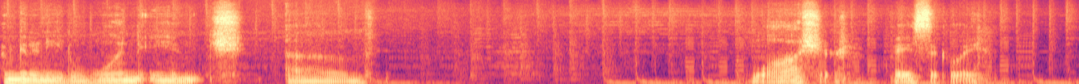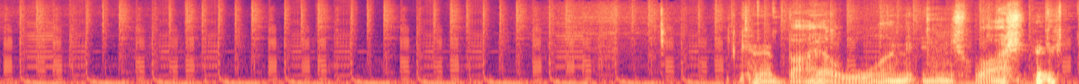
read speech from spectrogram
I'm going to need one inch of washer, basically. Can I buy a one inch washer?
